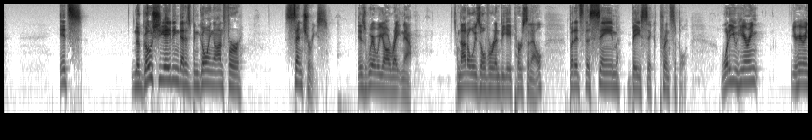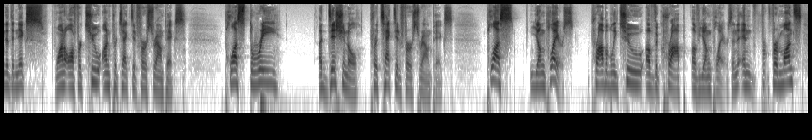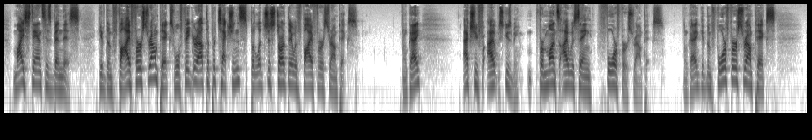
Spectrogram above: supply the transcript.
It's negotiating that has been going on for centuries is where we are right now. Not always over NBA personnel, but it's the same basic principle. What are you hearing? You're hearing that the Knicks want to offer two unprotected first round picks plus three additional protected first round picks plus young players probably two of the crop of young players. And and for, for, months, my stance has been this: give them five first round picks. We'll figure out the protections, but let's just start there with five first round picks. Okay. Actually, for, I excuse me. For months, I was saying four first round picks. Okay, give them four first round picks.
